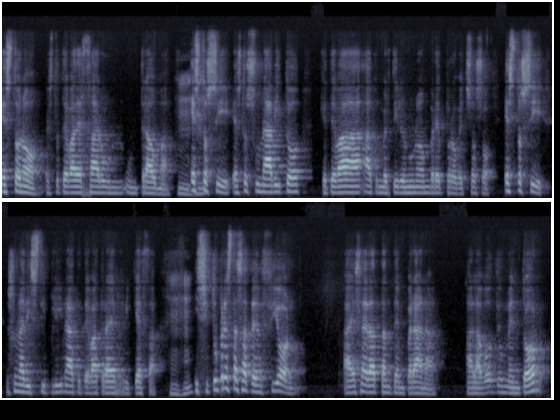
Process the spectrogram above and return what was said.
Esto no, esto te va a dejar un, trauma. Esto sí, esto es un hábito que te va a convertir en un hombre provechoso. Esto sí, es una disciplina que te va a traer riqueza. Y si tú prestas atención a esa edad tan temprana a la voz de un mentor,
